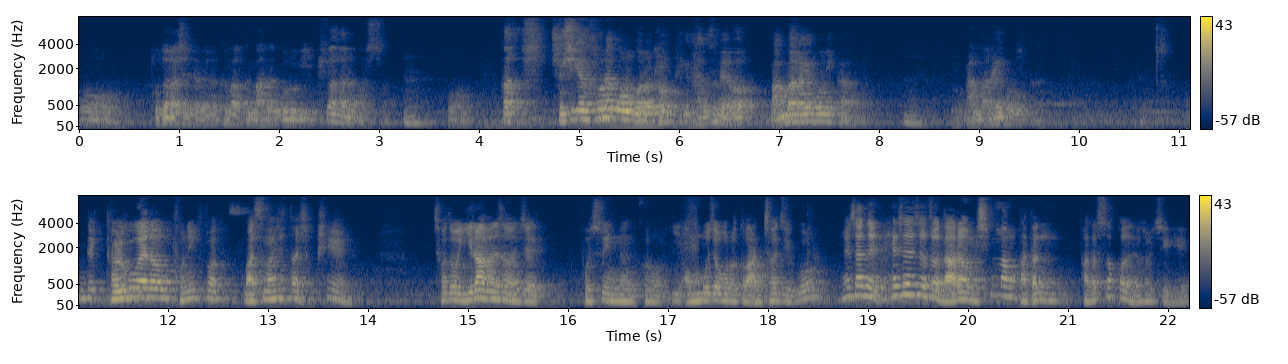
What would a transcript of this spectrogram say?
어, 도달하시려면 그만큼 많은 노력이 필요하다는 것이죠. 음. 어, 그러니까 주식에서 손해 보는 거는 결국 되게 단순해요. 만만하게 보니까. 음. 만만하게 보니까. 근데 결국에는 보니까 말씀하셨다시피 저도 일하면서 이제 볼 수 있는 그런 이 업무적으로도 안 처지고 회사는 회사에서도 나름 신망 받았 받았었거든요, 솔직히.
